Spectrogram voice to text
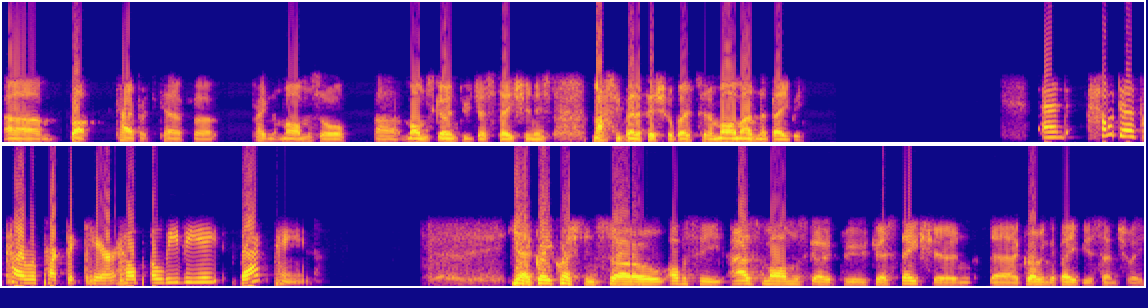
um, but chiropractic care for pregnant moms or uh, moms going through gestation is massively beneficial both to the mom and the baby. And how does chiropractic care help alleviate back pain? Yeah, great question. So obviously, as moms go through gestation, they're growing a baby essentially,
